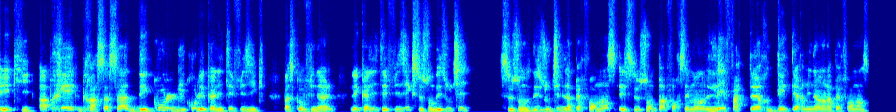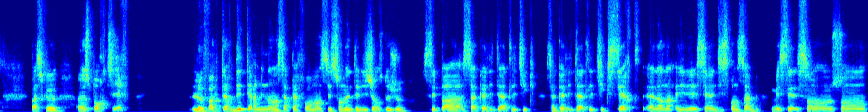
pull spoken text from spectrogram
et qui, après, grâce à ça, découlent du coup les qualités physiques. Parce qu'au final, les qualités physiques, ce sont des outils. Ce sont des outils de la performance et ce ne sont pas forcément les facteurs déterminants à la performance. Parce qu'un sportif, le facteur déterminant à sa performance, c'est son intelligence de jeu. C'est pas sa qualité athlétique. Sa qualité athlétique, certes, c'est indispensable, mais c'est son, son,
